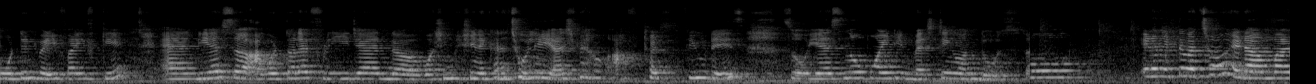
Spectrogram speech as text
more then twenty five K and yes আগরতলায় ফ্রিজ অ্যান্ড ওয়াশিং মেশিন এখানে চলেই আসবে after few days so yes no point investing on those তো, এটা দেখতে পাচ্ছ? এটা আমার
